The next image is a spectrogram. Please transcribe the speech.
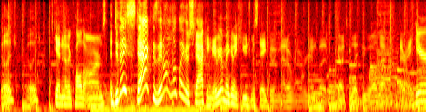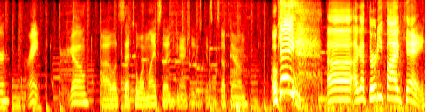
village, village. Let's get another call to arms. Do they stack? Because they don't look like they're stacking. Maybe I'm making a huge mistake doing that over and over again, but kind of too late to do all that now. Right, right here. All right, there we go. Uh, let's set to one life so that he can actually just get some stuff down. Okay, uh, I got 35k.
